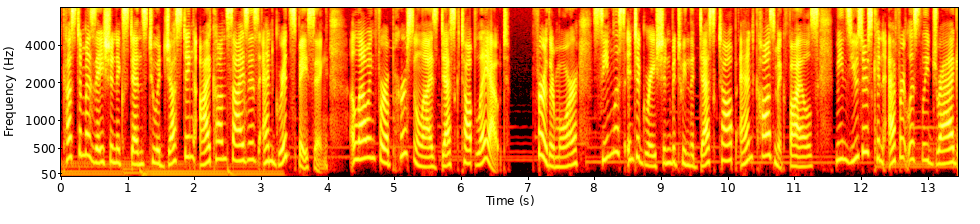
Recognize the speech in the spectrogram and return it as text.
Customization extends to adjusting icon sizes and grid spacing, allowing for a personalized desktop layout. Furthermore, seamless integration between the desktop and Cosmic files means users can effortlessly drag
